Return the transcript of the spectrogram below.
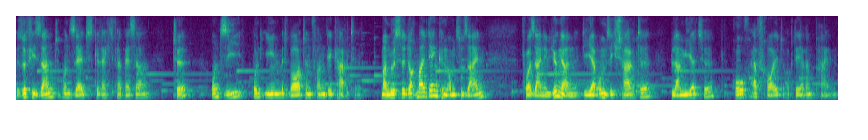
suffisant und selbstgerecht verbesserte und sie und ihn mit Worten von Descartes. Man müsse doch mal denken, um zu sein, vor seinen Jüngern, die er um sich scharte, blamierte, hoch erfreut ob deren Pein.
